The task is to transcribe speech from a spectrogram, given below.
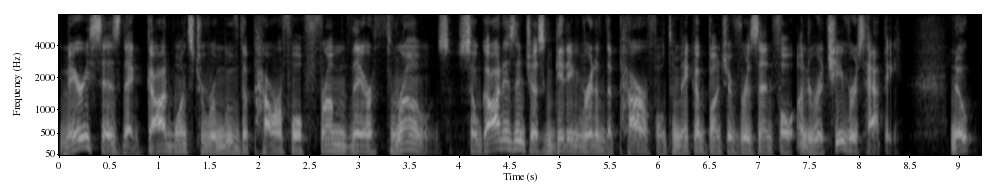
Mary says that God wants to remove the powerful from their thrones. So God isn't just getting rid of the powerful to make a bunch of resentful underachievers happy. Nope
